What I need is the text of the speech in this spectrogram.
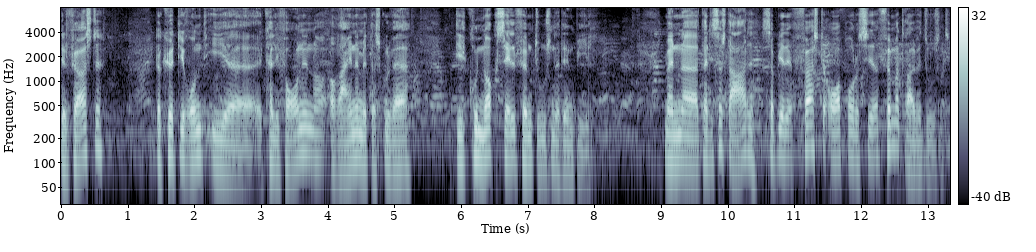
den første, der kørte de rundt i øh, Kalifornien og, og regnede med, at der skulle være, de kunne nok sælge 5.000 af den bil. Men øh, da de så startede, så bliver det første år produceret 35.000.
